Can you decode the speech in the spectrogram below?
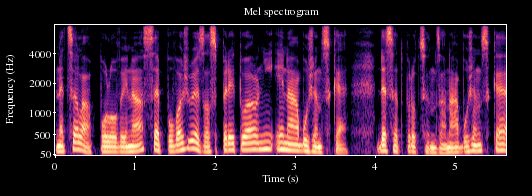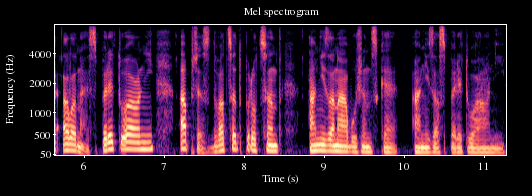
Necelá polovina se považuje za spirituální i náboženské. 10% za náboženské, ale ne spirituální a přes 20% ani za náboženské, ani za spirituální.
